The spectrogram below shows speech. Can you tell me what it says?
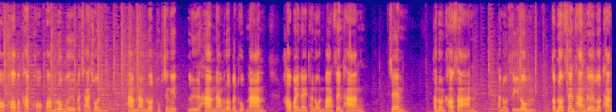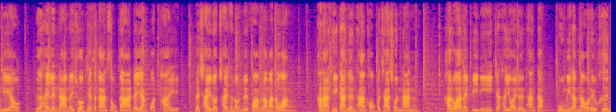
ออกข้อบังคับขอความร่วมมือประชาชน ห้ามนำรถทุกชนิด หรือห้ามนำรถบรรทุกน้ำเข้าไปในถนนบางเส้นทาง เช่น ถนนข้าวสาร ถนนสีลมกำหนดเส้นทางเดินรถทางเดียว เพื่อให้เล่นน้ำในช่วงเทศกาลสงการได้อย่างปลอดภัย และใช้รถใช้ถนนด้วยความระมัดระวัง ขณะที่การเดินทางของประชาชนนั้น คาดว่าในปีนี้จะทยอยเดินทางกับภูมิลำเนาเร็วขึ้น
